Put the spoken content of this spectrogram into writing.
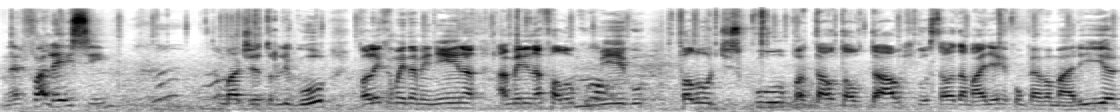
né? Falei sim. A diretora ligou, falei com a mãe da menina, a menina falou comigo, falou desculpa, tal, tal, tal, que gostava da Maria, que acompanhava a Maria,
